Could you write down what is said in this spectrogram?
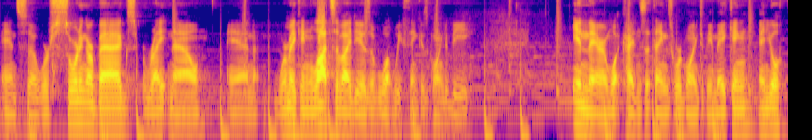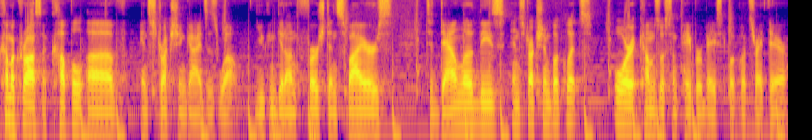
And so we're sorting our bags right now and we're making lots of ideas of what we think is going to be in there and what kinds of things we're going to be making. And you'll come across a couple of instruction guides as well. You can get on First Inspires to download these instruction booklets, or it comes with some paper-based booklets right there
